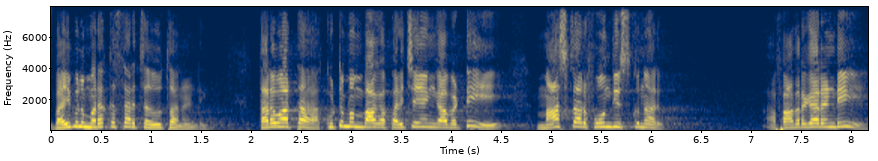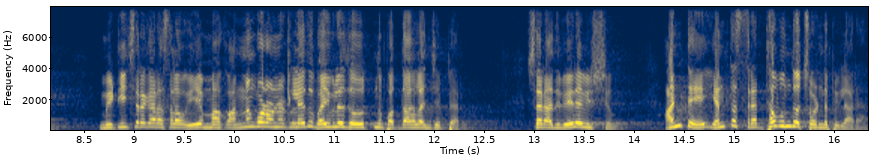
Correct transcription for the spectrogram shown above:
బైబిల్ మరొకసారి చదువుతానండి. తర్వాత కుటుంబం బాగా పరిచయం కాబట్టి మాస్టర్ ఫోన్ తీసుకున్నారు. ఆ ఫాదర్ గారండి మీ టీచర్ గారు అసలు ఏం మాకు అన్నం కూడా ఉండట్లేదు బైబిలే చదువుతుంది పొద్దాగలని చెప్పారు. సరే అది వేరే విషయం. అంటే ఎంత శ్రద్ధ ఉందో చూడండి పిల్లారా.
